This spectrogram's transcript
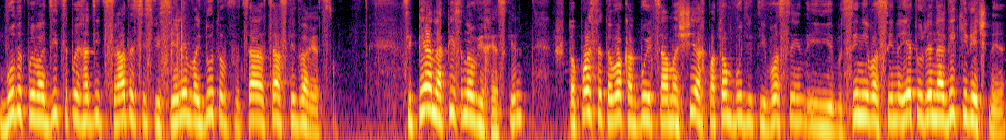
Будут приводиться, приходить с радостью, с весельем, войдут в, цар, в царский дворец. Теперь написано в Вихескель, что после того, как будет сам Машиах, потом будет его сын и сын его сына, и это уже на веки вечные.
